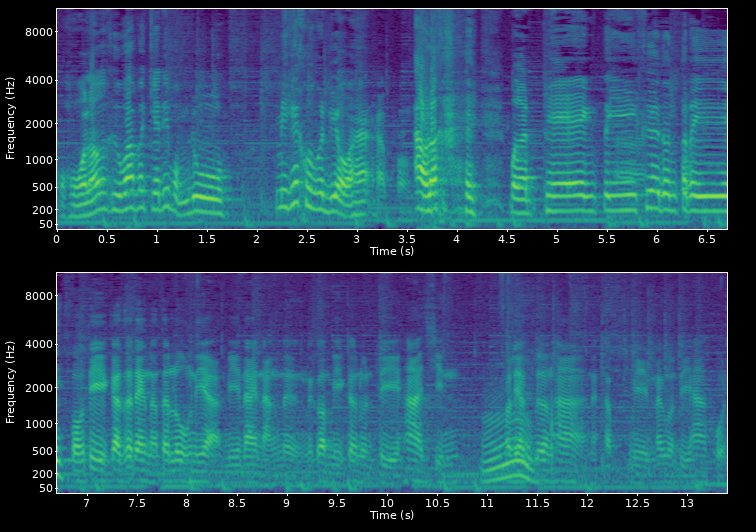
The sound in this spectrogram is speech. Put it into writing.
โอ้โห แล้วก็คือว่าเมื่อกี้ที่ผมดู มีแค่คนคนเดียวอะฮะครับผมอ้าวแล้วใคร เปิดเพลงตีเครื่องดนตรี ปกติการแสดงหนังตะลุงเนี่ยมีนายหนังหนึ่งแล้วก็มีเครื่องดนตรี 5 ชิ้นอืม เขาเรียกเครื่อง5นะครับมีนักดนตรี 5 คน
